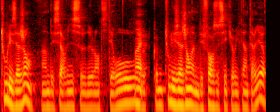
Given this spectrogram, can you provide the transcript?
tous les agents hein, des services de l'antiterro, comme tous les agents même des forces de sécurité intérieure,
